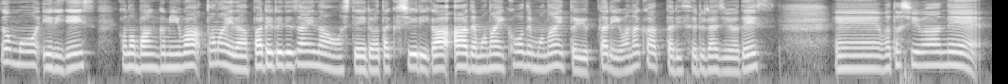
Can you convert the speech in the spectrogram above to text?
どうも、ゆりです。この番組は、都内でアパレルデザイナーをしている私ゆりが、ああでもない、こうでもないと言ったり言わなかったりするラジオです。えー、私はね、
